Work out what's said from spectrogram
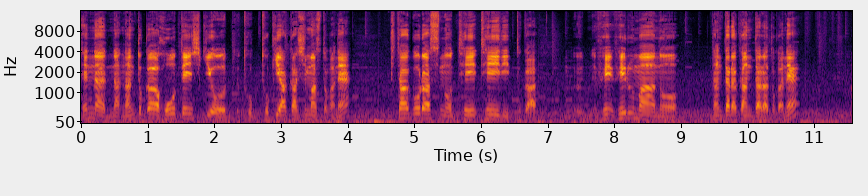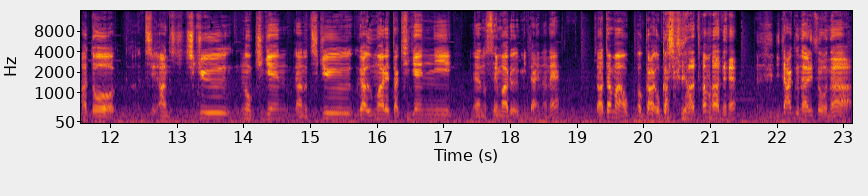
変な、ななんとか方程式を解き明かしますとかね。ピタゴラスの定理とか、フェフェルマーのなんたらかんたらとかね。あと、ちあの地球の起源、あの地球が生まれた起源にあの迫るみたいなね。頭おかおかしくて 頭ね、痛くなりそうな、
